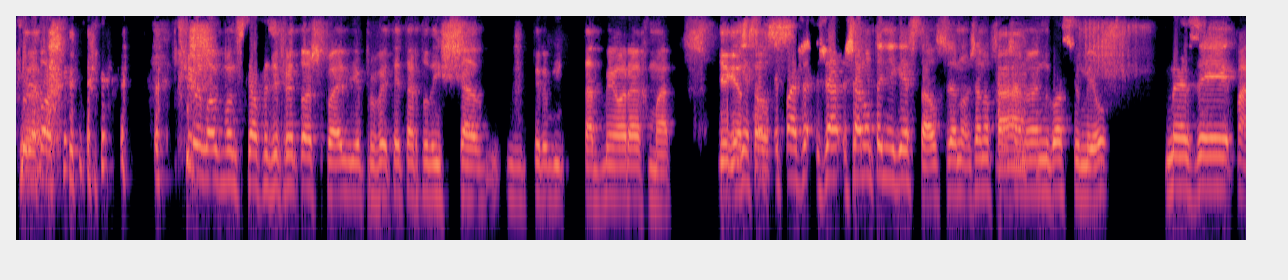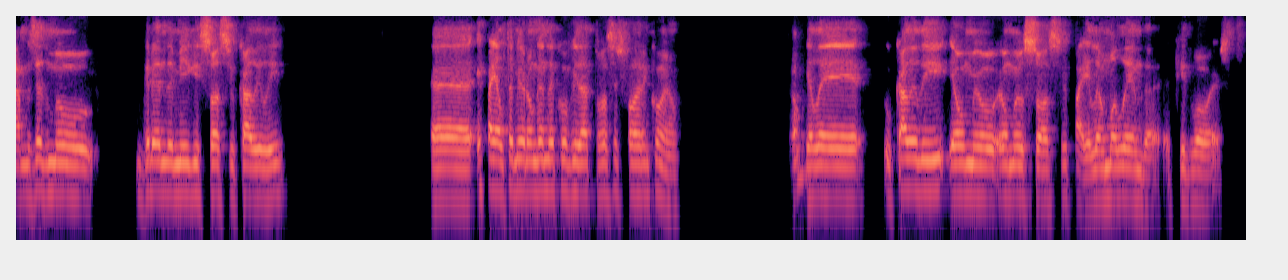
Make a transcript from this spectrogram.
tira logo, tira logo quando está a fazer frente ao espelho e aproveitei estar todo inchado de ter estado meia hora a arrumar. E a guest, house? Epá, já, já, já, não tenho a guest house, já não, já não, faz, ah. já não é negócio meu, mas é, pá, mas é do meu grande amigo e sócio Kalili. Uh, epá, ele também era um grande convidado para vocês falarem com ele. Então? Ele é, o Kalili é o meu, é o meu sócio, pá, ele é uma lenda aqui do Oeste.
